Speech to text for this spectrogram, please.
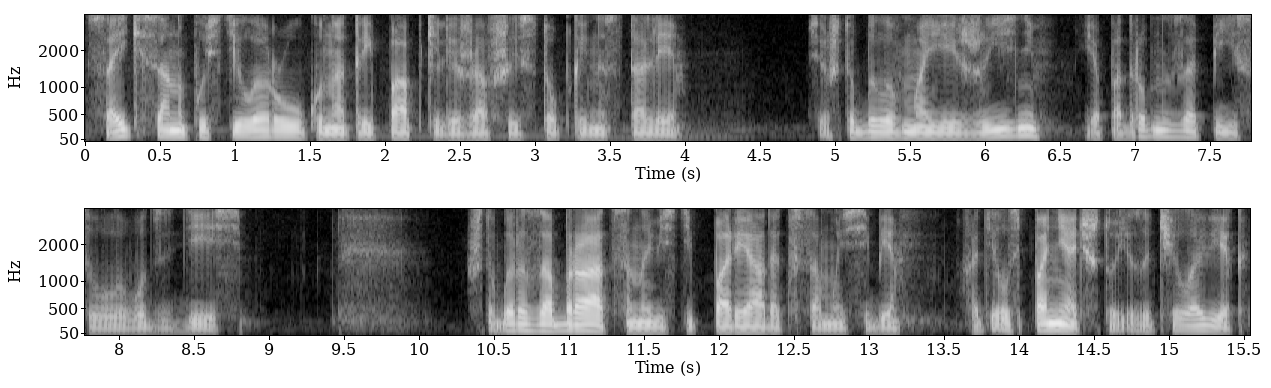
Саики-сан опустила руку на три папки, лежавшие стопкой на столе. Все, что было в моей жизни, я подробно записывала вот здесь. Чтобы разобраться, навести порядок в самой себе. Хотелось понять, что я за человек,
